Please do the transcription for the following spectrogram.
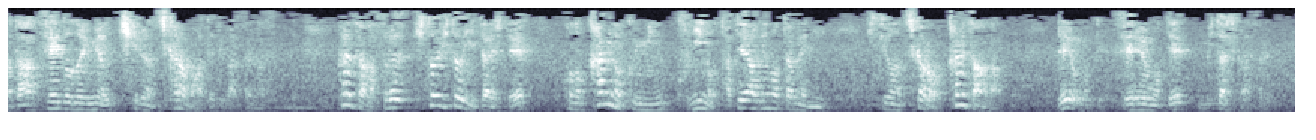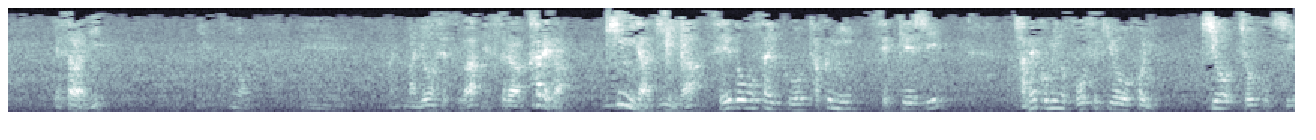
また聖堂の夢を生きるような力も与えてくださいます。神様はそれ一人一人に対してこの神の国の立て上げのために必要な力を神様が霊を持って精霊を持って満たしてくださる。でさらにこのまあ、4節はそれは彼が金や銀や青銅の細工を巧みに設計しはめ込みの宝石を掘り木を彫刻し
